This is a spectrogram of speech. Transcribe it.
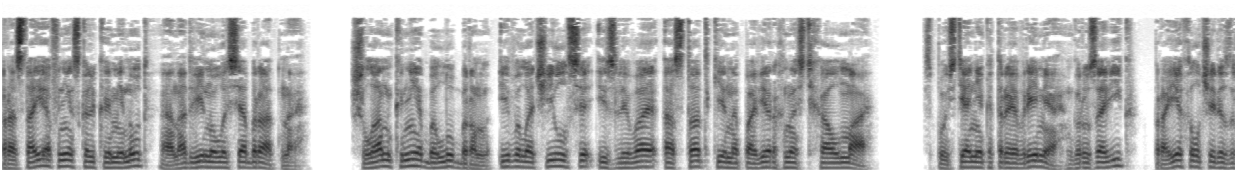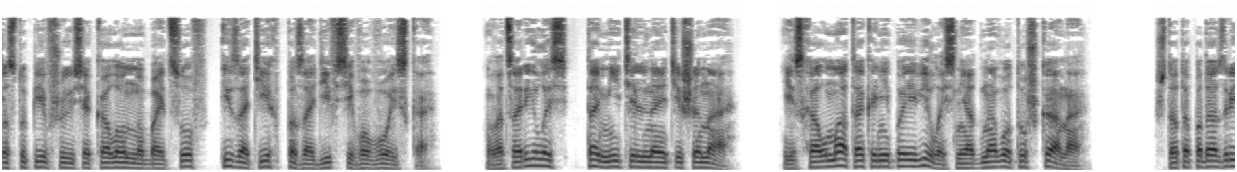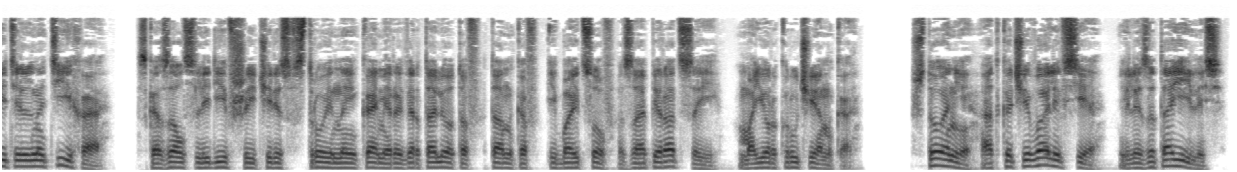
Простояв несколько минут, она двинулась обратно. Шланг не был убран и волочился, изливая остатки на поверхность холма. Спустя некоторое время грузовик проехал через расступившуюся колонну бойцов и затих позади всего войска. Воцарилась томительная тишина. Из холма так и не появилось ни одного тушкана. Что-то подозрительно тихо, — сказал следивший через встроенные камеры вертолетов, танков и бойцов за операцией майор Крученко. «Что они, откочевали все или затаились?»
